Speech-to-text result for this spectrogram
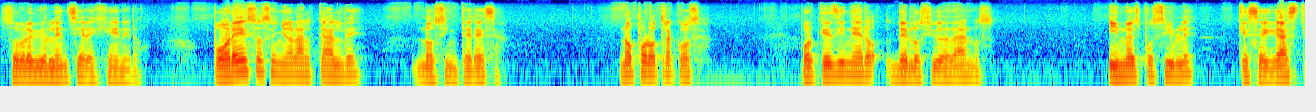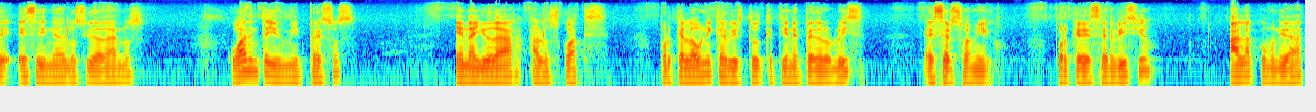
sobre violencia de género. Por eso, señor alcalde, nos interesa. No por otra cosa, porque es dinero de los ciudadanos y no es posible que se gaste ese dinero de los ciudadanos, 41 mil pesos, en ayudar a los cuates. Porque la única virtud que tiene Pedro Luis es ser su amigo. Porque de servicio a la comunidad,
